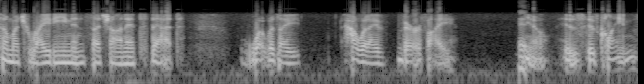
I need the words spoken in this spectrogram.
so much writing and such on it that what was I? How would I verify? And- you know his his claims.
